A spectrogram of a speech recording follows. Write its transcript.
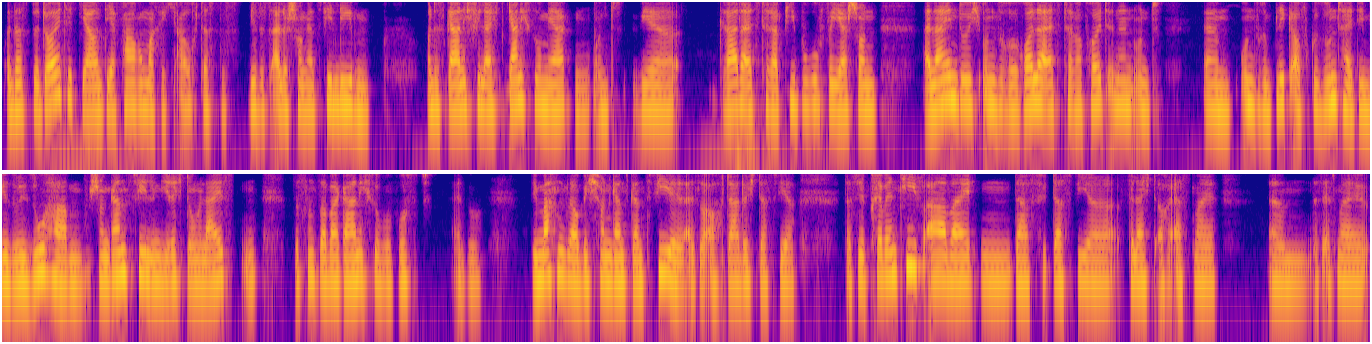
Und das bedeutet ja, und die Erfahrung mache ich auch, dass das, wir das alle schon ganz viel leben und es gar nicht, vielleicht gar nicht so merken. Und wir gerade als Therapieberufe ja schon allein durch unsere Rolle als TherapeutInnen und ähm, unseren Blick auf Gesundheit, den wir sowieso haben, schon ganz viel in die Richtung leisten. Das ist uns aber gar nicht so bewusst. Also wir machen, glaube ich, schon ganz, ganz viel. Also auch dadurch, dass wir, dass wir präventiv arbeiten, dafür, dass wir vielleicht auch erstmal, ähm, dass erstmal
